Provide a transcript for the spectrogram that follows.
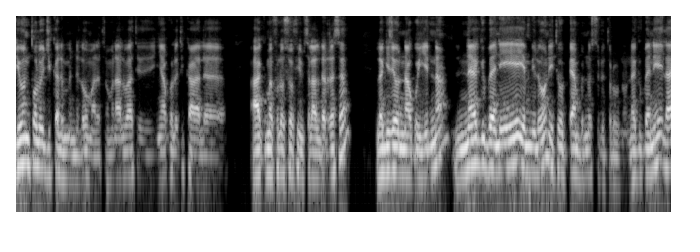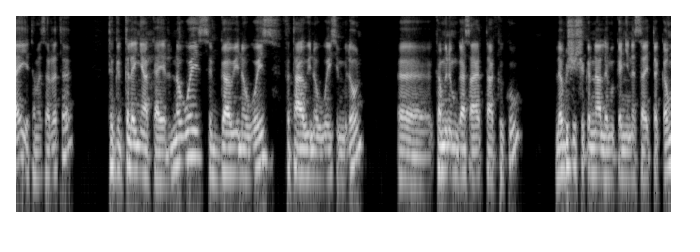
deontological የምንለው ማለት ነው። ምናልባት እኛ ፖለቲካ ለአቅመ philosophy ም ስላልደረሰ ለጊዜው እናቆይና ነግበኔ የሚለውን ኢትዮጵያን ብንወስድ ጥሩ ነው። ነግበኔ ላይ የተመሰረተ ትክክለኛ አካሄድ ነው ወይስ ህጋዊ ነው ወይስ ፍትሐዊ ነው ወይስ የሚለውን ከምንም ጋር ሳያታክኩ ለብሽሽቅና ለምቀኝነት ሳይጠቀሙ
